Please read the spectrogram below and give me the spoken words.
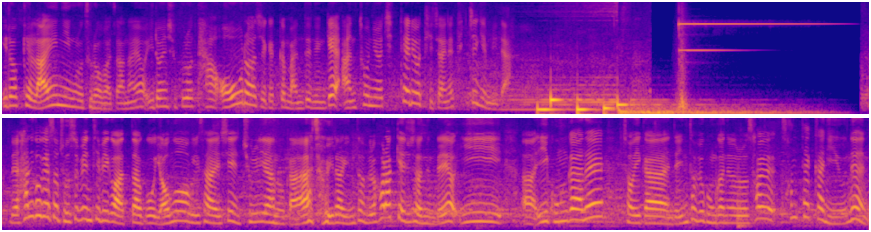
이렇게 라이닝으로 들어가잖아요. 이런 식으로 다 어우러지게끔 만드는 게 안토니오 치테리오 디자인의 특징입니다. 네, 한국에서 조수빈 TV가 왔다고 영업 이사이신 줄리아노가 저희랑 인터뷰를 허락해 주셨는데요. 이, 아, 이 공간을 저희가 이제 인터뷰 공간으로 설- 선택한 이유는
